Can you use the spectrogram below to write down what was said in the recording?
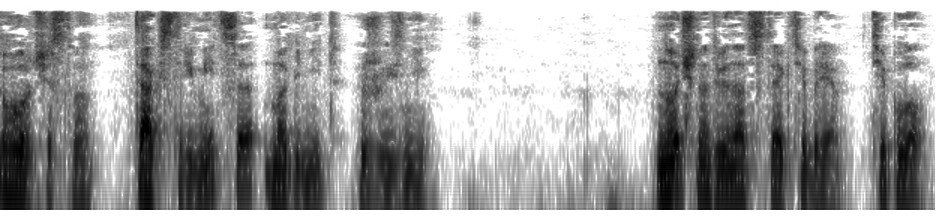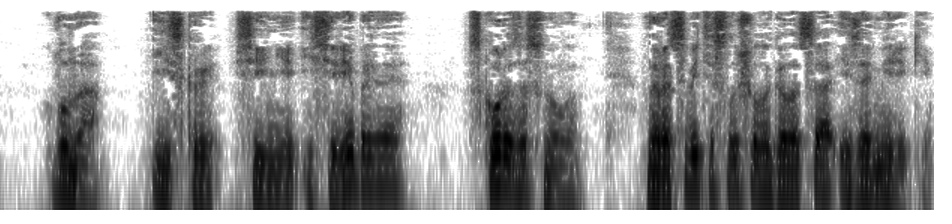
Творчество. Так стремится магнит жизни. Ночь на 12 октября. Тепло. Луна. Искры, синие и серебряные. Скоро заснула. На рассвете слышала голоса из Америки.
